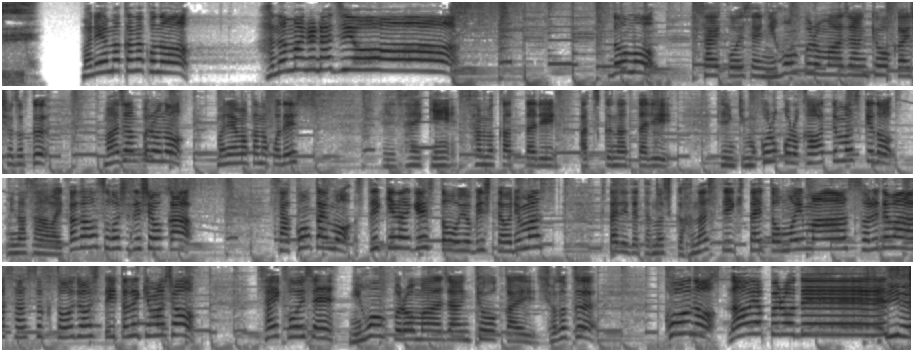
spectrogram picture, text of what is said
melody. 丸山かな子の花丸ラジオ。どうも最高位戦日本プロ麻雀協会所属麻雀プロの丸山かな子です、えー最近寒かったり暑くなったり天気もコロコロ変わってますけど皆さんはいかがお過ごしでしょうか。さあ今回も素敵なゲストをお呼びしております。二人で楽しく話していきたいと思います。それでは早速登場していただきましょう。最高位戦日本プロ麻雀協会所属河野直也プロです。イエ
